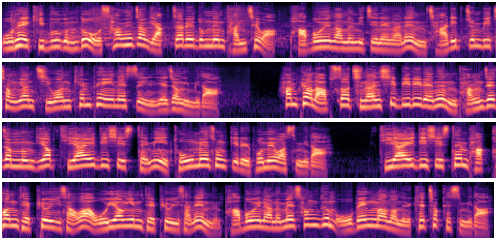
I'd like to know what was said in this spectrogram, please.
올해 기부금도 사회적 약자를 돕는 단체와 바보의 나눔이 진행하는 자립준비 청년 지원 캠페인에 쓰일 예정입니다. 한편 앞서 지난 11일에는 방제 전문 기업 DID 시스템이 도움의 손길을 보내왔습니다. DID 시스템 박헌 대표이사와 오영임 대표이사는 바보의 나눔의 성금 500만 원을 개척했습니다.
